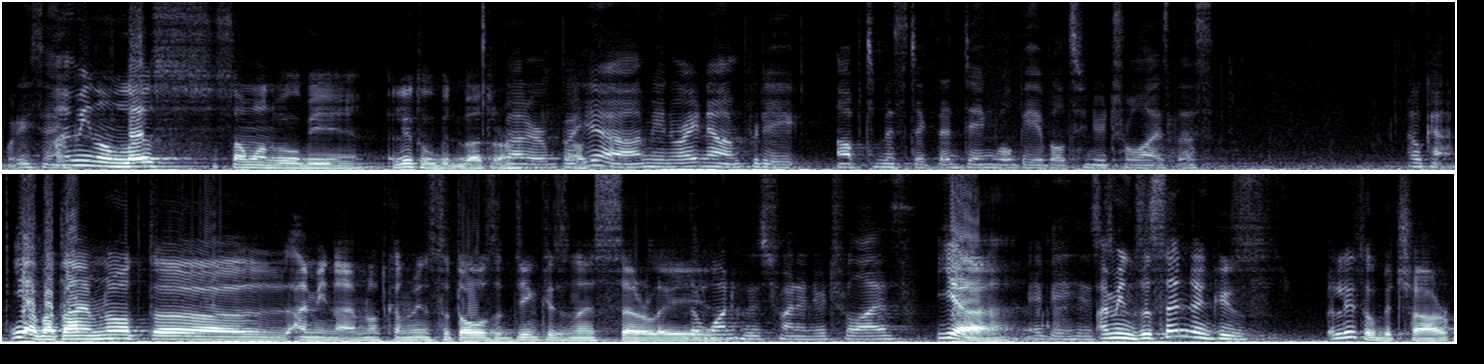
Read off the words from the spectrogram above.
What do you think? I mean, unless someone will be a little bit better. better. But yeah, I mean, right now I'm pretty optimistic that Ding will be able to neutralize this. Okay. Yeah, but I'm not. Uh, I mean, I'm not convinced at all that Ding is necessarily The one who's trying to neutralize. Yeah. Maybe he's I mean, the sending is a little bit sharp.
